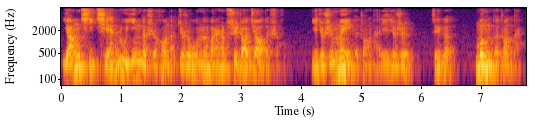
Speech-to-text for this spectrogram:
阳气潜入阴的时候呢，就是我们晚上睡着觉的时候，也就是寐的状态，也就是这个梦的状态。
